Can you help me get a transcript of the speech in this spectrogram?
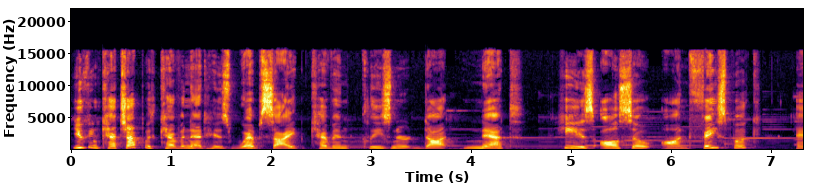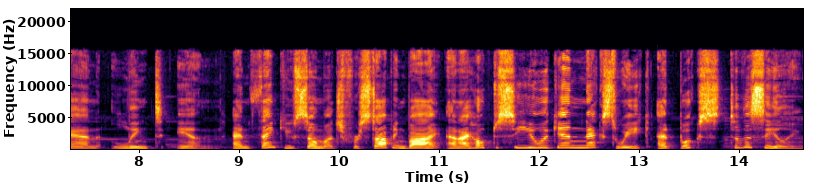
You can catch up with Kevin at his website, kevinkleesner.net. He is also on Facebook and LinkedIn. And thank you so much for stopping by, and I hope to see you again next week at Books to the Ceiling.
